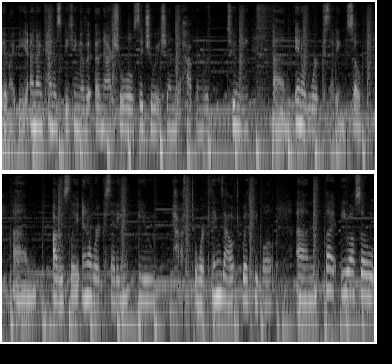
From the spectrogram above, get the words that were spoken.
it might be. And I'm kind of speaking of an actual situation that happened with to me um, in a work setting. So um, obviously, in a work setting, you have to work things out with people. Um, but you also,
